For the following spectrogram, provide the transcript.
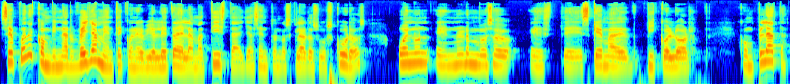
Se puede combinar bellamente con el violeta de la amatista, ya sea en tonos claros u oscuros, o en un, en un hermoso este, esquema de bicolor con plata.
